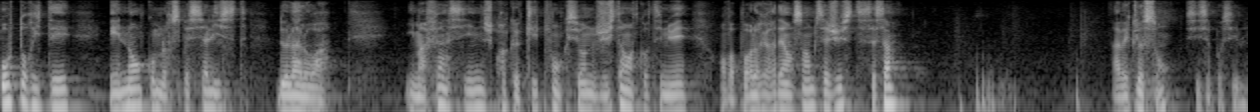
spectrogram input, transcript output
autorité et non comme leur spécialiste de la loi. il m'a fait un signe. Je crois que le clip fonctionne. Juste avant de continuer, on va pouvoir le regarder ensemble. C'est juste, c'est ça? Avec le son, si c'est possible.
